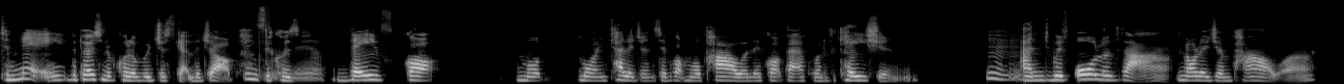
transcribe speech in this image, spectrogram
to me, the person of colour would just get the job Instantly, because yeah. they've got more more intelligence, they've got more power, they've got better qualification. Mm. And with all of that knowledge and power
